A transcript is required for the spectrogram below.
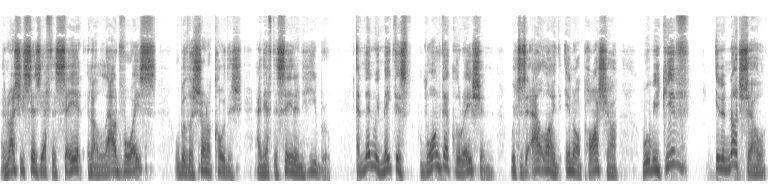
And Rashi says you have to say it in a loud voice, with Lashon Kodesh, and you have to say it in Hebrew. And then we make this long declaration, which is outlined in our Parsha, where we give, in a nutshell,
